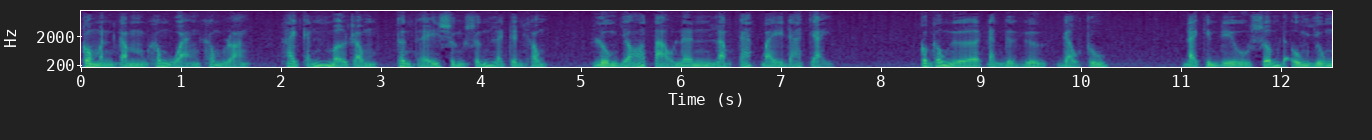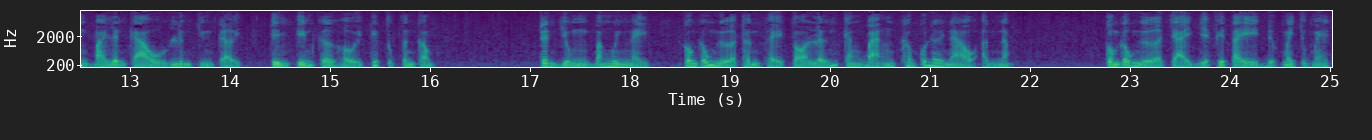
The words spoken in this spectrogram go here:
Con mảnh cầm không quản không loạn, hai cánh mở rộng, thân thể sừng sững lại trên không. Luồng gió tạo nên làm cát bay đá chạy. Con gấu ngựa đang gừ gừ gào trú. Đại Kim Điêu sớm đã ung dung bay lên cao lưng chừng trời, tìm kiếm cơ hội tiếp tục tấn công. Trên vùng băng nguyên này, con gấu ngựa thân thể to lớn căn bản không có nơi nào ẩn nấp. Con gấu ngựa chạy về phía tây được mấy chục mét,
